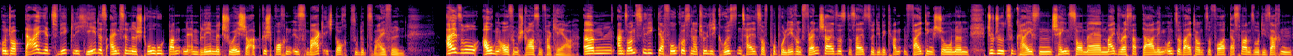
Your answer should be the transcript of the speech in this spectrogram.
Und ob da jetzt wirklich jedes einzelne Strohhutbanden-Emblem mit Shueisha abgesprochen ist, mag ich doch zu bezweifeln. Also Augen auf im Straßenverkehr. Ähm, ansonsten liegt der Fokus natürlich größtenteils auf populären Franchises, das heißt so die bekannten Fighting Shonen, Jujutsu Kaisen, Chainsaw Man, My Dress Up Darling und so weiter und so fort. Das waren so die Sachen,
